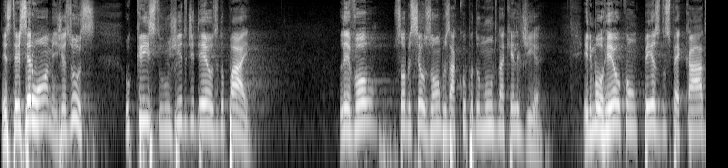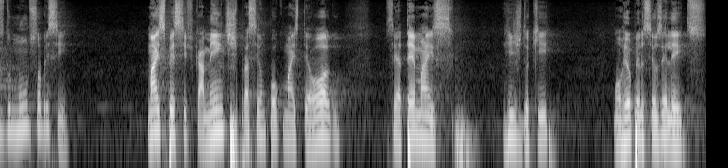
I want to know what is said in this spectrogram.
Esse terceiro homem, Jesus, o Cristo, ungido de Deus e do Pai, levou sobre seus ombros a culpa do mundo naquele dia. Ele morreu com o peso dos pecados do mundo sobre si. Mais especificamente, para ser um pouco mais teólogo, ser até mais rígido aqui, morreu pelos seus eleitos.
